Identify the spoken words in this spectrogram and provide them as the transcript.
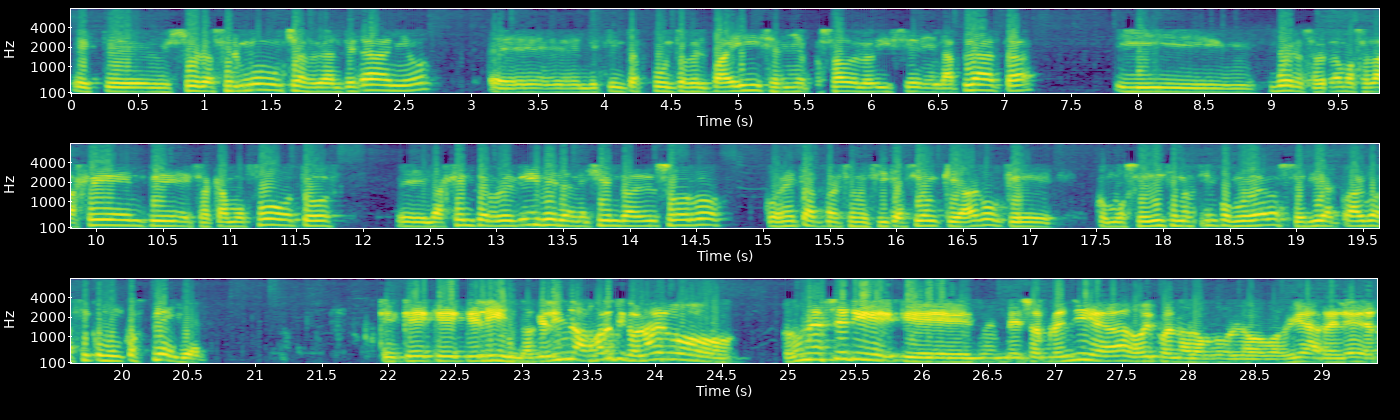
este, suelo hacer muchas durante el año, eh, en distintos puntos del país, el año pasado lo hice en La Plata, y bueno, saludamos a la gente, sacamos fotos, eh, la gente revive la leyenda del zorro con esta personificación que hago que como se dice en los tiempos modernos, sería algo así como un cosplayer. Qué, qué, qué, lindo, qué lindo, aparte con algo, con una serie que me sorprendía hoy cuando lo, lo volví a releer,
